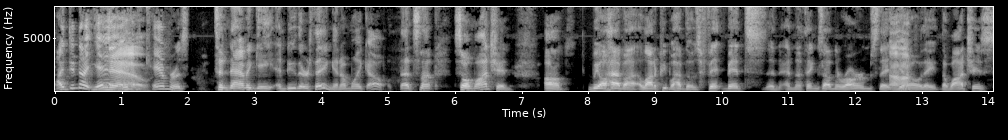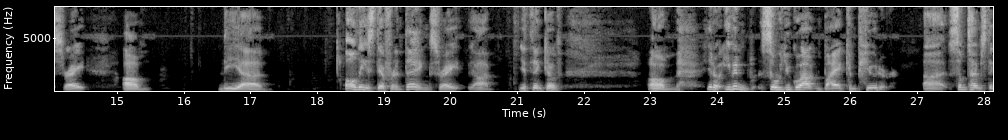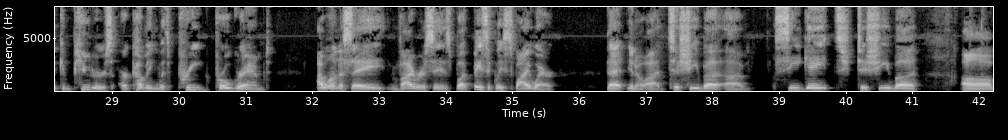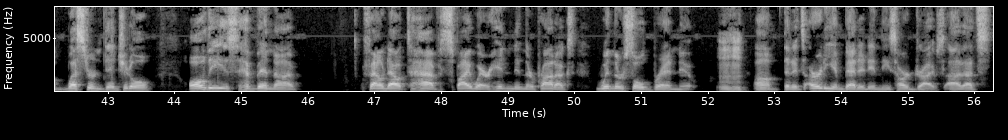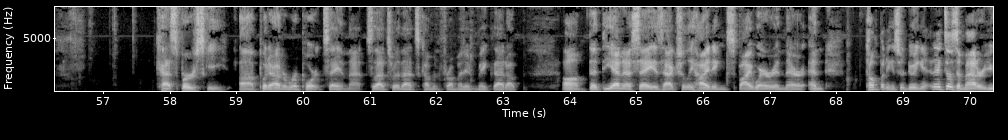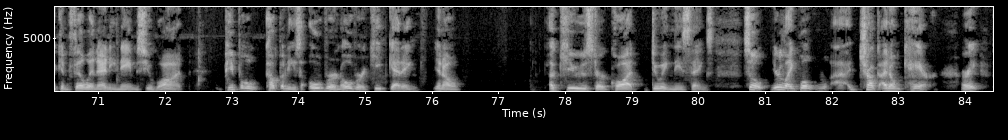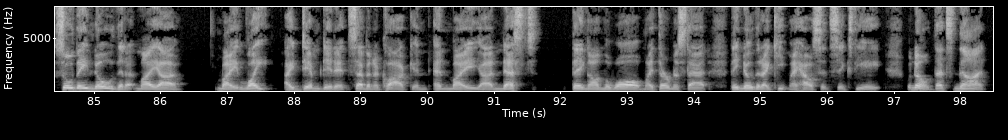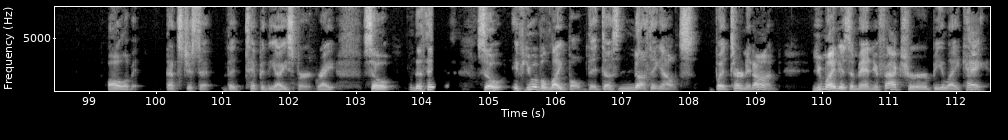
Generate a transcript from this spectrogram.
I did not yet. No. Have cameras to navigate and do their thing. And I'm like, oh, that's not. So I'm watching. Um, we all have a, a, lot of people have those Fitbits and and the things on their arms that uh-huh. you know they the watches, right? Um, the uh, all these different things, right? Uh, you think of, um, you know, even so, you go out and buy a computer. Uh, sometimes the computers are coming with pre-programmed I want to say viruses, but basically spyware that, you know, uh, Toshiba, uh, Seagate, Toshiba, um, Western Digital, all these have been uh, found out to have spyware hidden in their products when they're sold brand new. Mm-hmm. Um, that it's already embedded in these hard drives. Uh, that's Kaspersky uh, put out a report saying that. So that's where that's coming from. I didn't make that up. Um, that the NSA is actually hiding spyware in there, and companies are doing it. And it doesn't matter; you can fill in any names you want. People, companies, over and over keep getting, you know, accused or caught doing these things. So you're like, well, Chuck, I don't care. All right. So they know that my uh, my light I dimmed it at seven o'clock, and and my uh, Nest thing on the wall, my thermostat, they know that I keep my house at sixty eight. But no, that's not all of it. That's just a the tip of the iceberg, right? So the thing, so if you have a light bulb that does nothing else but turn it on, you might, as a manufacturer, be like, hey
